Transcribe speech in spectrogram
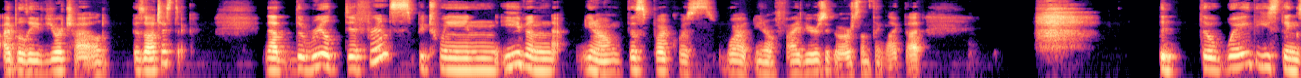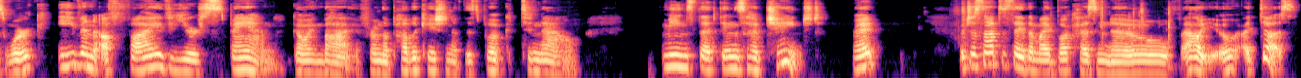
I believe your child is autistic. Now, the real difference between even, you know, this book was what, you know, five years ago or something like that. The, the way these things work, even a five year span going by from the publication of this book to now, means that things have changed, right? Which is not to say that my book has no value. It does.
